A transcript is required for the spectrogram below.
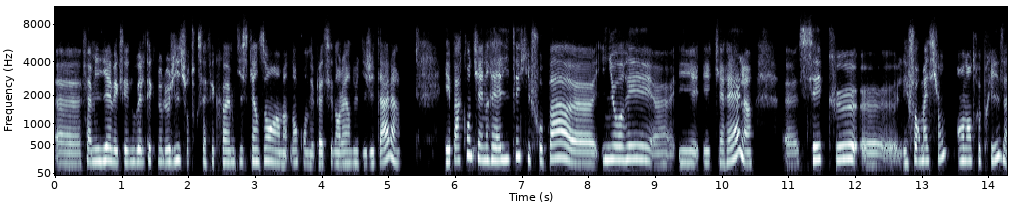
euh, familier avec les nouvelles technologies, surtout que ça fait quand même 10-15 ans hein, maintenant qu'on est passé dans l'ère du digital. Et par contre, il y a une réalité qu'il faut pas ignorer et, qui est réelle, c'est que les formations en entreprise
